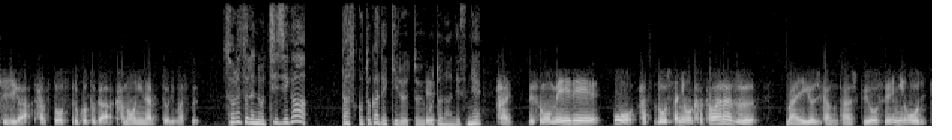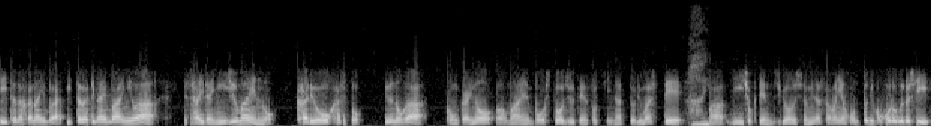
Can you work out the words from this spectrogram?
知事が発動することが可能になっております。それぞれの知事が出すことができるということなんですね。はい、でその命令を発動したにもかかわらず、まあ、営業時間の短縮要請に応じていただかない場合いただけない場合には最大20万円の過料を課すというのが今回のまん延防止等重点措置になっておりまして、はい、まあ、飲食店の事業主の皆様には本当に心苦しい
